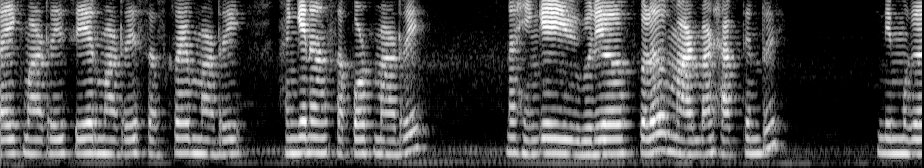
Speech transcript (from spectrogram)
ಲೈಕ್ ಮಾಡಿರಿ ಶೇರ್ ಮಾಡಿರಿ ಸಬ್ಸ್ಕ್ರೈಬ್ ಮಾಡಿರಿ, ಹಾಗೆ ನನಗೆ ಸಪೋರ್ಟ್ ಮಾಡಿರಿ. ನಾ ಹೀಗೆ ಈ ವಿಡಿಯೋಸ್ಗಳು ಮಾಡಿ ಮಾಡಿ ಹಾಕ್ತೀನಿ ರೀ ನಿಮ್ಗೆ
